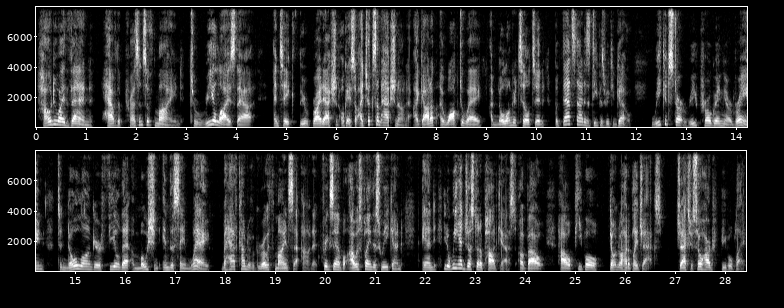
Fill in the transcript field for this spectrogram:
How do I then have the presence of mind to realize that and take the right action. Okay, so I took some action on it. I got up, I walked away, I'm no longer tilted, but that's not as deep as we could go we could start reprogramming our brain to no longer feel that emotion in the same way, but have kind of a growth mindset on it. For example, I was playing this weekend and you know, we had just done a podcast about how people don't know how to play jacks. Jacks are so hard for people to play.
